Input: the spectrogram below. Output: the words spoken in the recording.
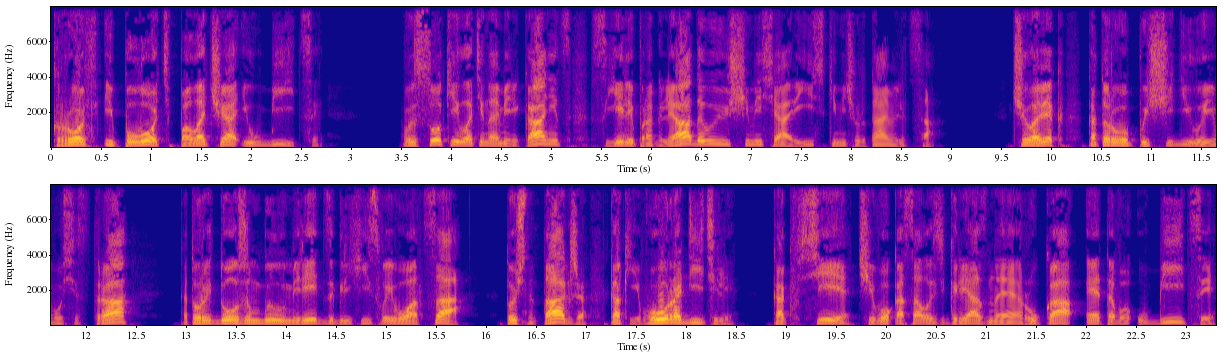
кровь и плоть палача и убийцы. Высокий латиноамериканец с еле проглядывающимися арийскими чертами лица. Человек, которого пощадила его сестра который должен был умереть за грехи своего отца, точно так же, как его родители, как все, чего касалась грязная рука этого убийцы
